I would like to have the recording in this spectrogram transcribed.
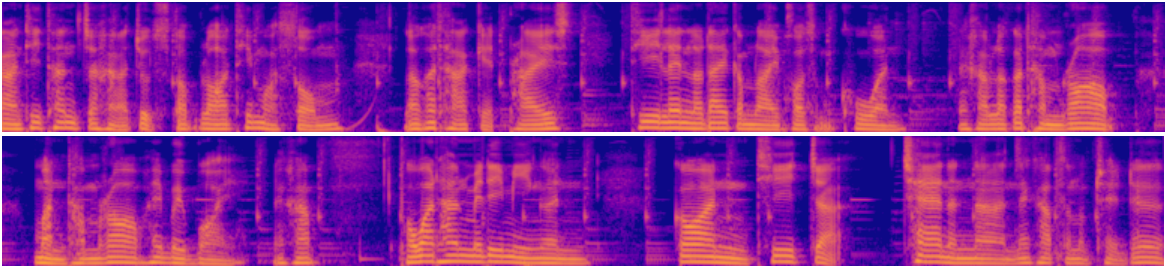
การที่ท่านจะหาจุด stop loss ที่เหมาะสม แล้วก็ target price ที่เล่นแล้วได้กำไรพอสมควรนะครับ แล้วก็ทำรอบหมั่นทำรอบให้บ่อยๆนะครับ เพราะว่าท่านไม่ได้มีเงินก้อนที่จะแช่นานๆนะครับสำหรับเทรดเดอร์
